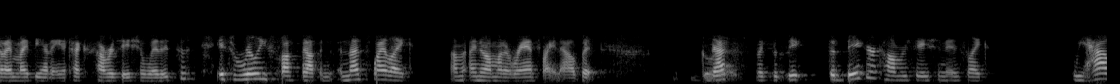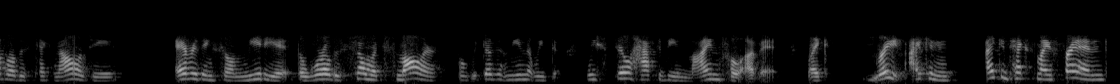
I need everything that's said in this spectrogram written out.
that I might be having a text conversation with. It's just it's really fucked up, and and that's why like I'm, I know I'm on a rant right now, but Go that's ahead. like the big the bigger conversation is like we have all this technology everything's so immediate the world is so much smaller but it doesn't mean that we we still have to be mindful of it like great i can i can text my friend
